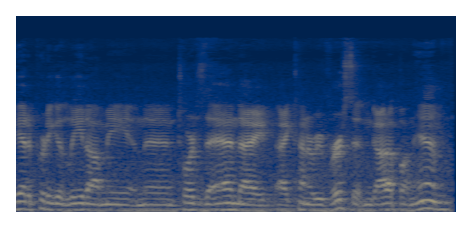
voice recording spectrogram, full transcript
He had a pretty good lead on me, and then towards the end, I, I kind of reversed it and got up on him.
